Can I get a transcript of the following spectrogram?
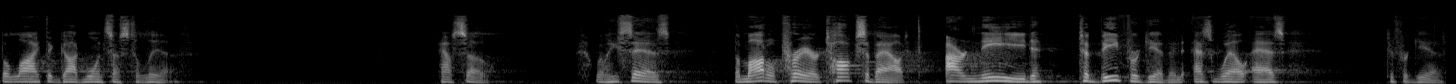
the life that God wants us to live. How so? Well, he says, the model prayer talks about our need to be forgiven as well as to forgive.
